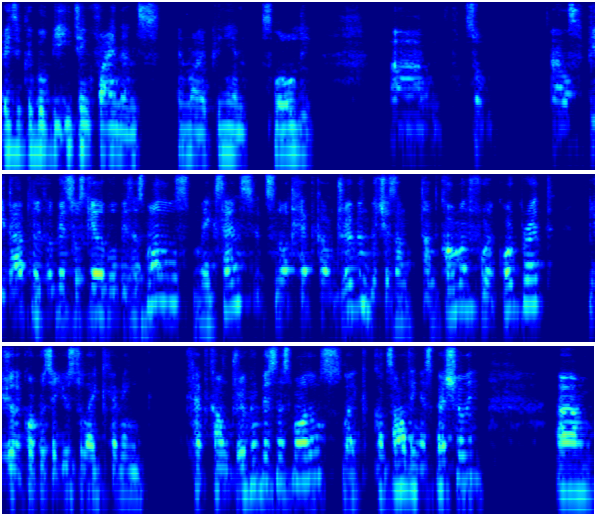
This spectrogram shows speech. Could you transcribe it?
basically will be eating finance, in my opinion, slowly. Um, so I'll speed up a little bit. So scalable business models make sense. It's not headcount driven, which is un uncommon for a corporate. Usually corporates are used to like having headcount driven business models, like consulting especially. Um,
